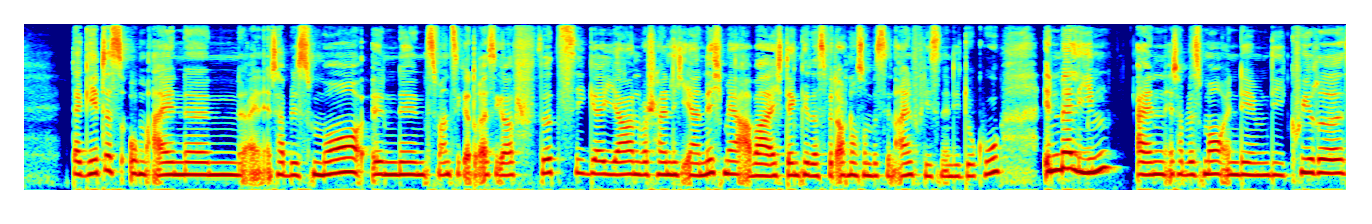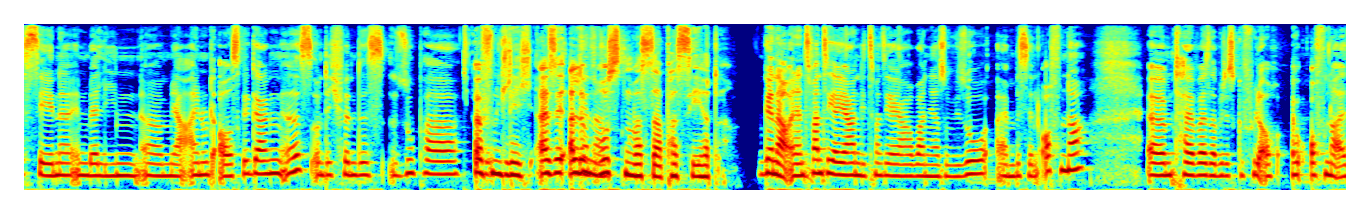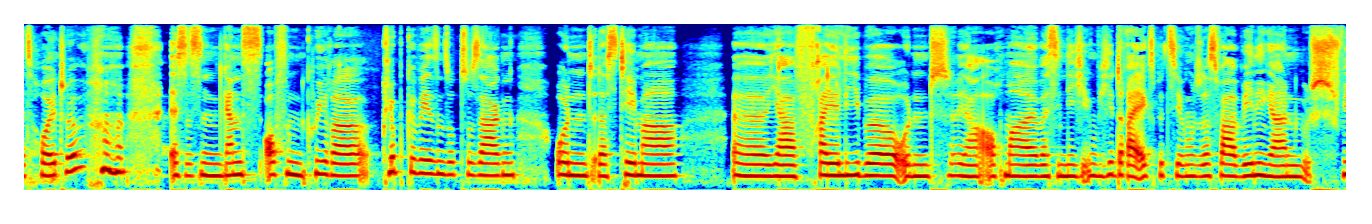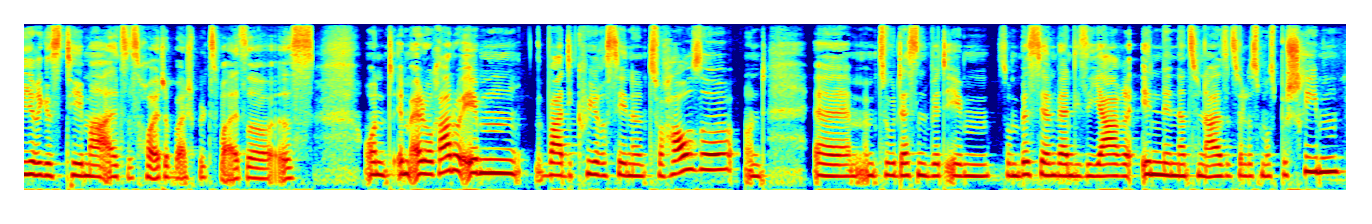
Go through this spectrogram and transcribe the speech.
Da geht es um einen, ein Etablissement in den 20er, 30er, 40er Jahren, wahrscheinlich eher nicht mehr, aber ich denke, das wird auch noch so ein bisschen einfließen in die Doku. In Berlin, ein Etablissement, in dem die queere Szene in Berlin ähm, ja ein- und ausgegangen ist. Und ich finde es super. Öffentlich. Also alle Genau. wussten, was da passiert. Genau, in den 20er Jahren, die 20er Jahre waren ja sowieso ein bisschen offener. Ähm, teilweise habe ich das Gefühl auch äh, offener als heute. es ist ein ganz offen queerer Club gewesen sozusagen und das Thema äh, ja freie Liebe und ja auch mal, weiß ich nicht, irgendwelche Dreiecksbeziehungen, das war weniger ein schwieriges Thema, als es heute beispielsweise ist. Und im Eldorado eben war die queere Szene zu Hause und ähm, im Zuge dessen wird eben so ein bisschen, werden diese Jahre in den Nationalsozialismus beschrieben.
